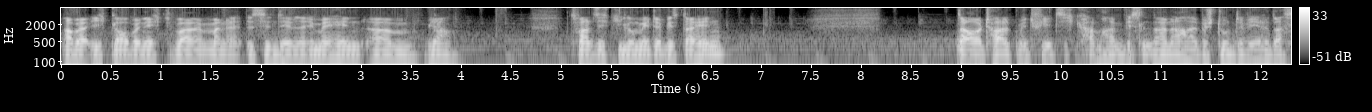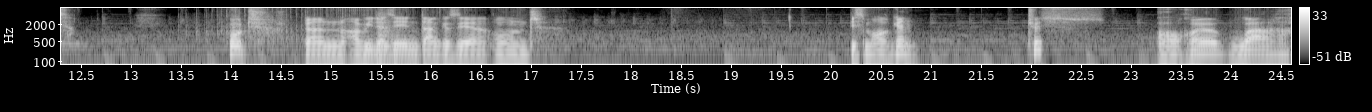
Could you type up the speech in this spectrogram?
Aber ich glaube nicht, weil meine, es sind immerhin ähm, ja 20 Kilometer bis dahin. Dauert halt mit 40 km/h ein bisschen. Eine halbe Stunde wäre das. Gut, dann auf Wiedersehen, danke sehr und bis morgen. Tschüss, au revoir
